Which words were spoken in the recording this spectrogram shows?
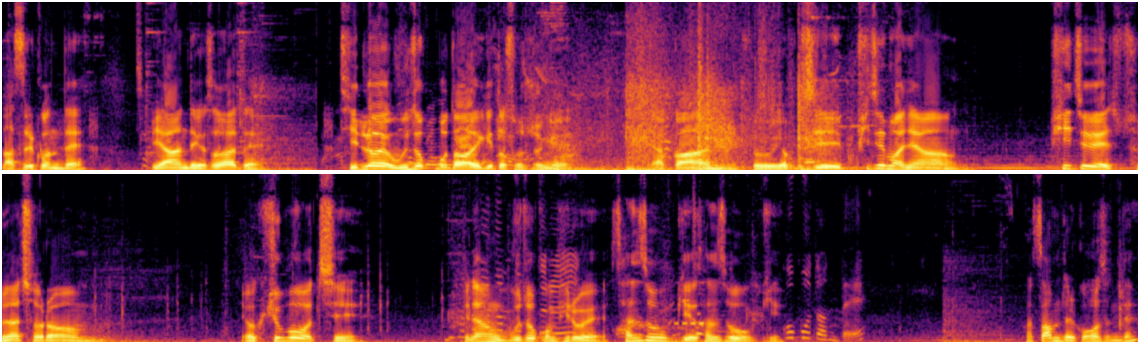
나 쓸 건데 미안한데 이거 써야 돼 딜러의 운석보다 이게 더 소중해 약간 그 옆집 피즈 마냥 피즈의 조냐처럼 이거 큐브워치 그냥 무조건 필요해 산소호흡기야 산소호흡기. 아, 싸우면 될것 같은데?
